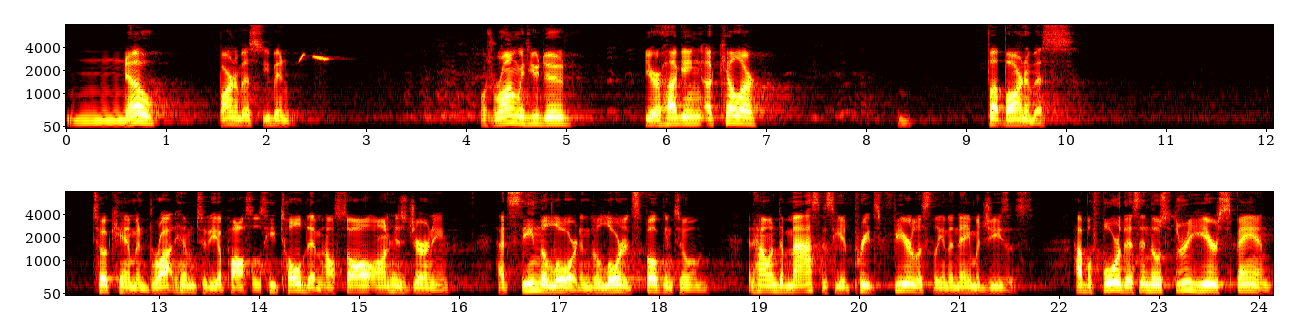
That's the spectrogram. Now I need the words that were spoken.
No. Barnabas, you've been. What's wrong with you, dude? You're hugging a killer. But Barnabas took him and brought him to the apostles. He told them how Saul on his journey had seen the Lord and the Lord had spoken to him, and how in Damascus he had preached fearlessly in the name of Jesus. How before this, in those three years span,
